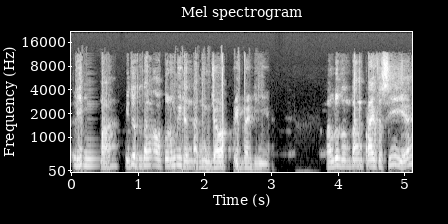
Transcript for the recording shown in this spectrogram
5 itu tentang otonomi dan tanggung jawab pribadinya. Lalu tentang privacy ya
